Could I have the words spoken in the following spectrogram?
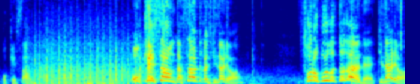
오케이 싸운다. 오케이 싸운다. 싸울 때까지 기다려. 서로 물고 뜯어야 돼. 기다려.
